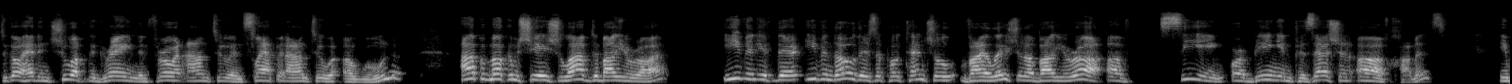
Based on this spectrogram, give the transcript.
to go ahead and chew up the grain and throw it onto and slap it onto a, wound. Even if there, even though there's a potential violation of bal of seeing or being in possession of chametz. As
